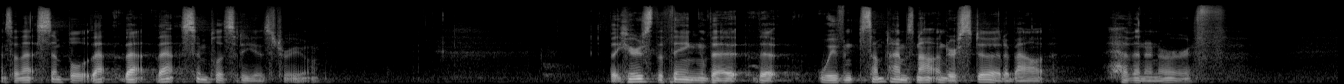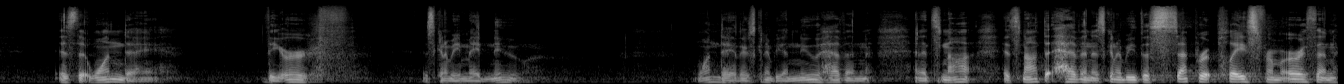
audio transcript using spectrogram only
And so that simple that that that simplicity is true. But here's the thing that that we've sometimes not understood about heaven and earth is that one day the earth is going to be made new. One day there's going to be a new heaven and it's not it's not that heaven is going to be this separate place from earth and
